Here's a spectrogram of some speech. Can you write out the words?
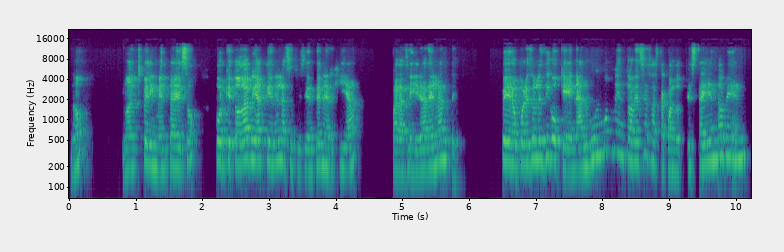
¿no? No experimenta eso porque todavía tiene la suficiente energía para seguir adelante. Pero por eso les digo que en algún momento, a veces hasta cuando te está yendo bien,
